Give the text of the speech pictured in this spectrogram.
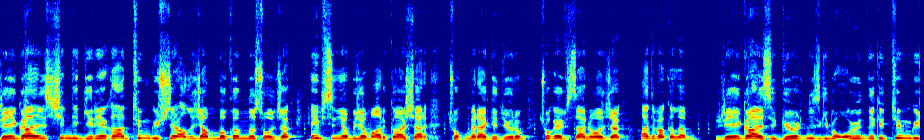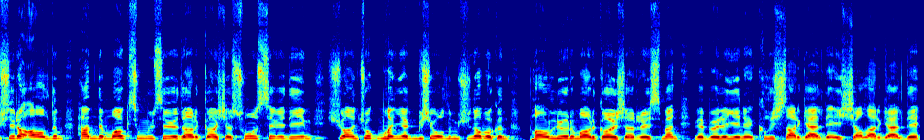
Regalis şimdi geriye kalan tüm güçleri alacağım. Bakalım nasıl olacak. Hepsini yapacağım arkadaşlar. Çok merak ediyorum. Çok efsane olacak. Hadi bakalım. Regalis'i gördüğünüz gibi oyundaki tüm güçleri aldım. Hem de maksimum seviyede arkadaşlar. Son seviyedeyim. Şu an çok manyak bir şey oldum. Şuna bakın. Parlıyorum arkadaşlar resmen. Ve böyle yeni kılıçlar geldi. Eşyalar geldi.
